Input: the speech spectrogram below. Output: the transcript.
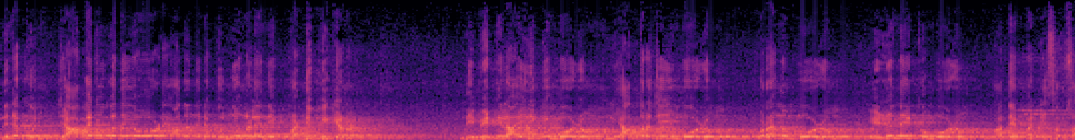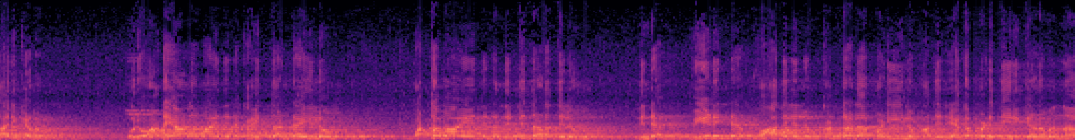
നിന്റെ കുഞ്ഞ് ജാഗരൂകതയോടെ അത് നിന്റെ കുഞ്ഞുങ്ങളെ നീ പഠിപ്പിക്കണം. നീ വീട്ടിലായിരിക്കുമ്പോഴും യാത്ര ചെയ്യുമ്പോഴും ഉറങ്ങുമ്പോഴും എഴുന്നേൽക്കുമ്പോഴും അതേപ്പറ്റി സംസാരിക്കണം. ഒരു അടയാളമായി നിന്റെ കൈത്തണ്ടയിലും പട്ടമായി നിന്റെ നെറ്റിത്തടത്തിലും നിന്റെ വീടിന്റെ വാതിലിലും കട്ടടപ്പടിയിലും അത് രേഖപ്പെടുത്തിയിരിക്കണമെന്ന്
